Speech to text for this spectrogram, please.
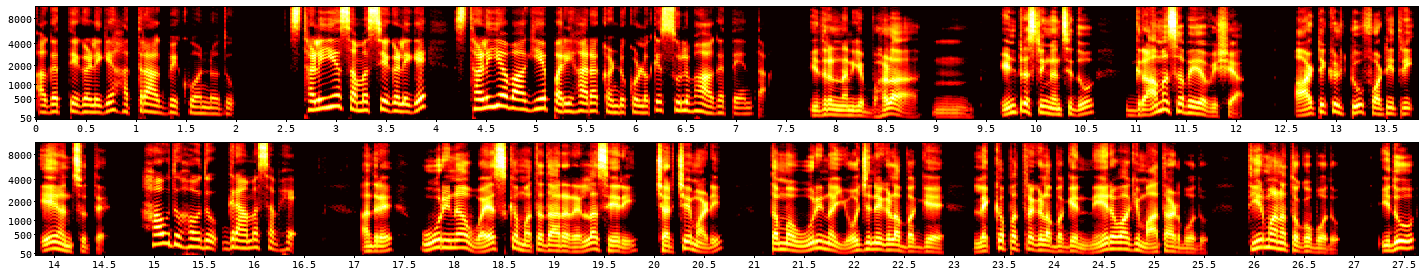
ಅಗತ್ಯಗಳಿಗೆ ಹತ್ರ ಆಗ್ಬೇಕು ಅನ್ನೋದು. ಸ್ಥಳೀಯ ಸಮಸ್ಯೆಗಳಿಗೆ ಸ್ಥಳೀಯವಾಗಿಯೇ ಪರಿಹಾರ ಕಂಡುಕೊಳ್ಳೋಕೆ ಸುಲಭ ಆಗತ್ತೆ ಅಂತ. ಇದರಲ್ಲಿ ನನಗೆ ಬಹಳ ಇಂಟ್ರೆಸ್ಟಿಂಗ್ ಅನ್ಸಿದ್ದು ಗ್ರಾಮಸಭೆಯ ವಿಷಯ. Article two forty three A ಅನ್ಸುತ್ತೆ. ಹೌದು ಹೌದು ಗ್ರಾಮಸಭೆ ಅಂದ್ರೆ ಊರಿನ ವಯಸ್ಕ ಮತದಾರರೆಲ್ಲ ಸೇರಿ ಚರ್ಚೆ ಮಾಡಿ ತಮ್ಮ ಊರಿನ ಯೋಜನೆಗಳ ಬಗ್ಗೆ, ಲೆಕ್ಕಪತ್ರಗಳ ಬಗ್ಗೆ ನೇರವಾಗಿ ಮಾತಾಡ್ಬೋದು, ತೀರ್ಮಾನ ತಗೋಬೋದು. ಇದು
